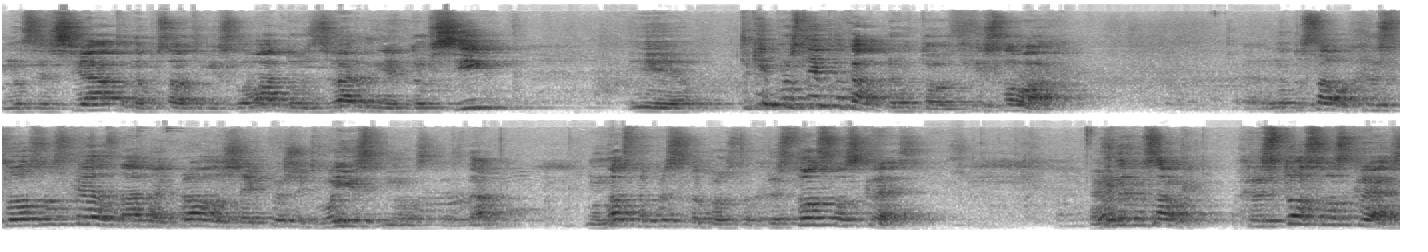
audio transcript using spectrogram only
на це свято написав такі слова до звернення до всіх. І такий простий плакат приготував, такі слова. Е, Написав Христос Воскрес, да, ну, як правило, що як пишуть воістину Воскрес. Да? Ну, У нас написано просто Христос Воскрес. А він написав Христос Воскрес.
